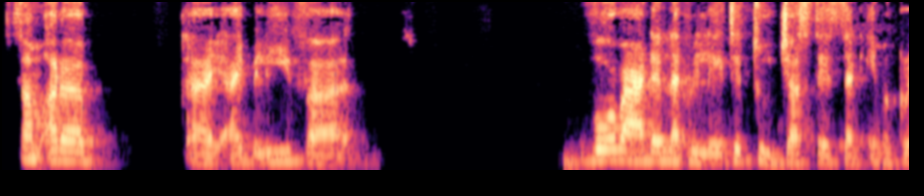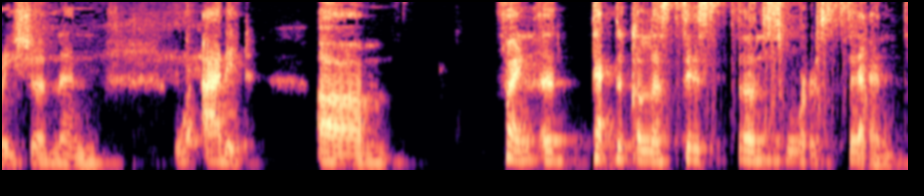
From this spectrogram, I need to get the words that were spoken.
some other, I, I believe, uh, voorwaarden that related to justice and immigration and were added. Um, uh, technical assistance were sent,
